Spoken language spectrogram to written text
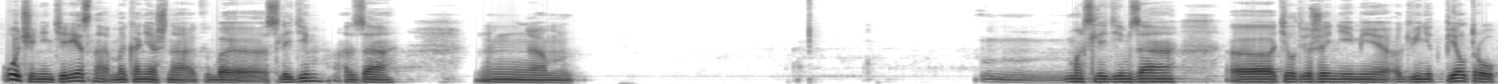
Очень интересно. Мы, конечно, как бы следим за мы следим за э, телодвижениями Гвинет Пелтру,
